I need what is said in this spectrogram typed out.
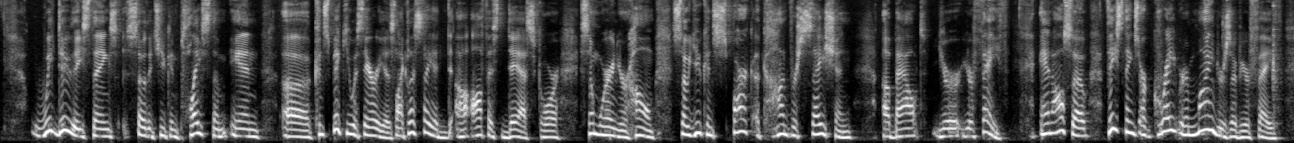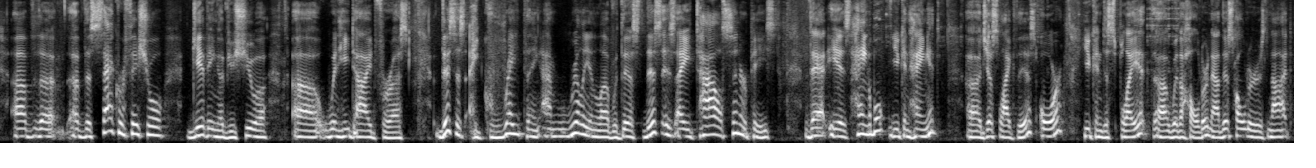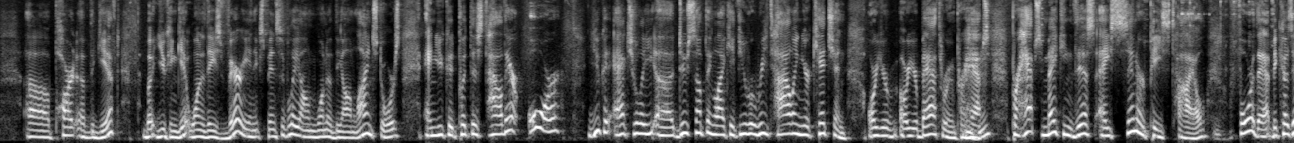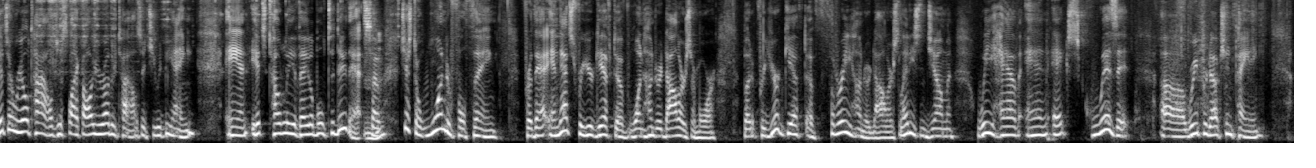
We do these things so that you can place them in uh, conspicuous areas, like let's say an office desk or somewhere in your home, so you can spark a conversation about your, your faith. And also, these things are great reminders of your faith, of the of the sacrificial giving of Yeshua uh, when He died for us. This is a great thing. I'm really in love with this. This is a tile centerpiece that is hangable. You can hang it. Uh, just like this, or you can display it uh, with a holder. Now, this holder is not uh, part of the gift, but you can get one of these very inexpensively on one of the online stores, and you could put this tile there, or you could actually uh, do something like if you were retiling your kitchen or your or your bathroom, perhaps, perhaps making this a centerpiece tile for that because it's a real tile, just like all your other tiles that you would be hanging, and it's totally available to do that. So, just a wonderful thing for that. And that's for your gift of $100 or more. But for your gift of $300, ladies and gentlemen, we have an exquisite uh, reproduction painting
